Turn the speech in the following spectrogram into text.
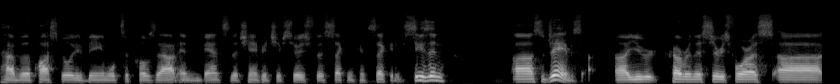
have the possibility of being able to close out and advance to the championship series for the second consecutive season. Uh, so James, uh, you're covering this series for us. Uh,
